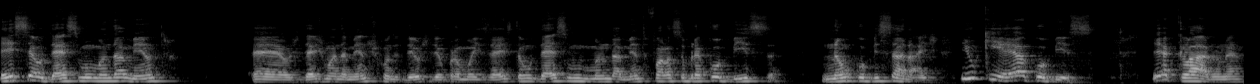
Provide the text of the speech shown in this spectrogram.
Esse é o décimo mandamento, é, os dez mandamentos quando Deus deu para Moisés. Então, o décimo mandamento fala sobre a cobiça. Não cobiçarás. E o que é a cobiça? E é claro, né?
